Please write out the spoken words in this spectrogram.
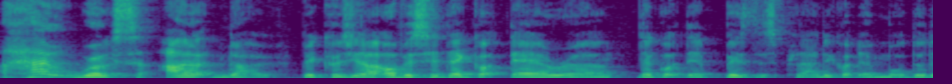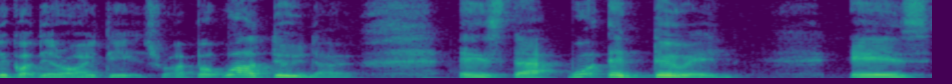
how it works, I don't know because you know, obviously they got their um, they got their business plan, they got their model, they got their ideas, right? But what I do know is that what they're doing is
